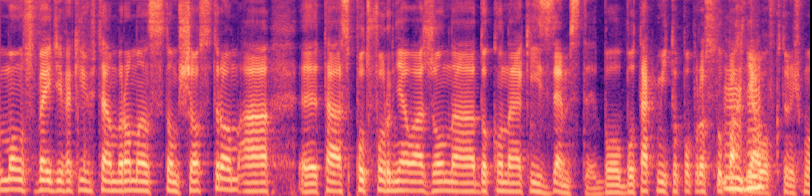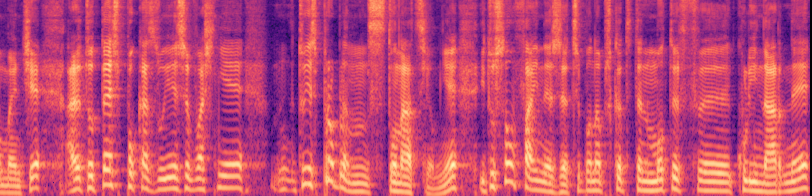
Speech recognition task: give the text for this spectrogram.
mąż wejdzie w jakiś tam romans z tą siostrą, a y, ta spotworniała żona dokona jakiejś zemsty, bo, bo tak mi to po prostu pachniało w którymś momencie, ale to też pokazuje, że właśnie mm, tu jest problem z tonacją, nie? I tu są fajne rzeczy, bo na przykład ten motyw y, kulinarny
